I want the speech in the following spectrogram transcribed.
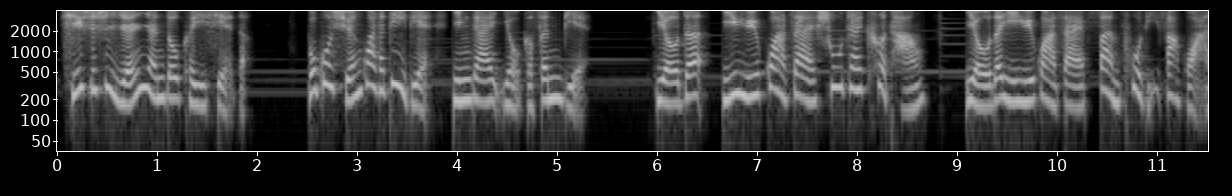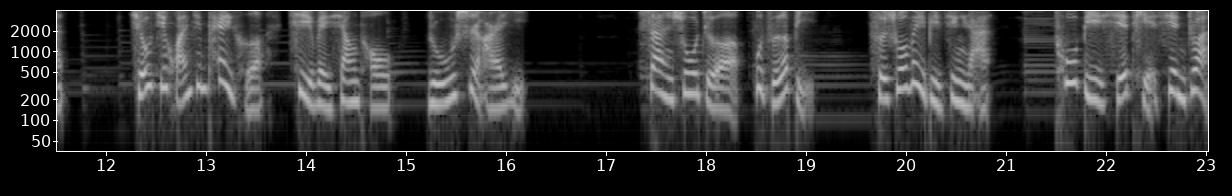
其实是人人都可以写的，不过悬挂的地点应该有个分别，有的宜于挂在书斋课堂，有的宜于挂在饭铺理发馆，求其环境配合，气味相投，如是而已。善书者不择笔，此说未必尽然，秃笔写铁线篆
